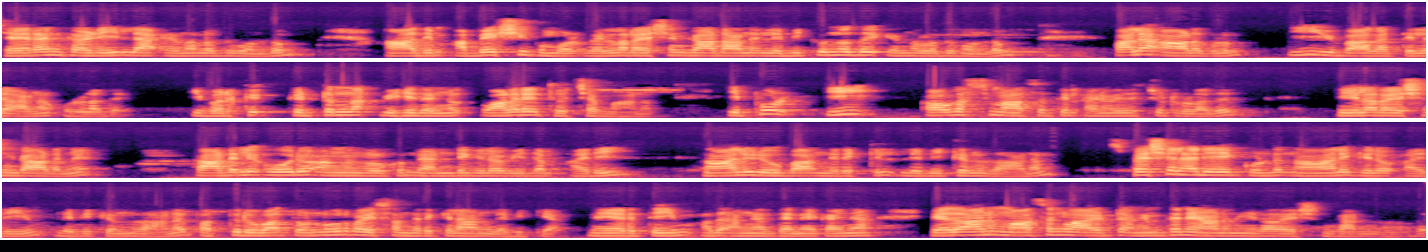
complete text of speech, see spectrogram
ചേരാൻ കഴിയില്ല എന്നുള്ളത് കൊണ്ടും ആദ്യം അപേക്ഷിക്കുമ്പോൾ വെള്ള റേഷൻ കാർഡാണ് ലഭിക്കുന്നത് എന്നുള്ളത് കൊണ്ടും പല ആളുകളും ഈ വിഭാഗത്തിലാണ് ഉള്ളത്. ഇവർക്ക് കിട്ടുന്ന വിഹിതങ്ങൾ വളരെ തുച്ഛമാണ്. ഇപ്പോൾ ഈ ഓഗസ്റ്റ് മാസത്തിൽ അനുവദിച്ചിട്ടുള്ളത് നീല റേഷൻ കാർഡിന്. കാർഡിലെ ഓരോ അംഗങ്ങൾക്കും രണ്ട് കിലോ വീതം അരി നാല് രൂപ നിരക്കിൽ ലഭിക്കുന്നതാണ്. സ്പെഷ്യൽ അരിയെ കൊണ്ട് നാല് കിലോ അരിയും ലഭിക്കുന്നതാണ്. പത്ത് രൂപ തൊണ്ണൂറ് പൈസ നിരക്കിലാണ് ലഭിക്കുക. നേരത്തെയും അത് അങ്ങനെ തന്നെ. കഴിഞ്ഞ ഏതാനും മാസങ്ങളായിട്ട് അങ്ങനെ തന്നെയാണ് നീല റേഷൻ കാർഡിനുള്ളത്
